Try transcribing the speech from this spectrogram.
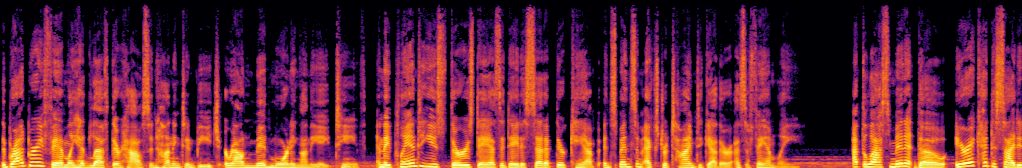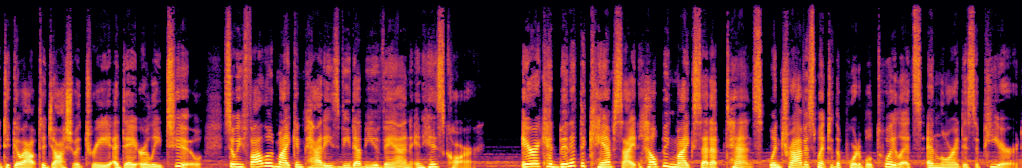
the Bradbury family had left their house in Huntington Beach around mid morning on the 18th, and they planned to use Thursday as a day to set up their camp and spend some extra time together as a family. At the last minute, though, Eric had decided to go out to Joshua Tree a day early too, so he followed Mike and Patty's VW van in his car. Eric had been at the campsite helping Mike set up tents when Travis went to the portable toilets and Laura disappeared.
